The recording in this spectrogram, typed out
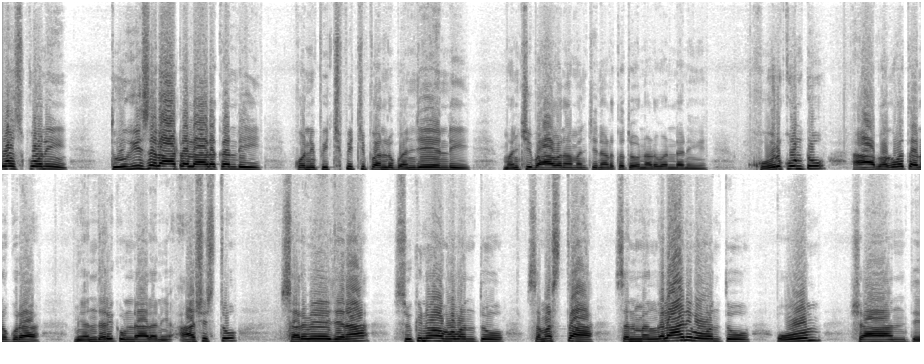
పోసుకొని తూగీసలాటలు ఆడకండి కొన్ని పిచ్చి పిచ్చి పనులు బంద్ చేయండి. మంచి భావన మంచి నడకతో నడవండి అని కోరుకుంటూ ఆ భగవత్ అనుగ్రహ మీ అందరికీ ఉండాలని ఆశిస్తూ సర్వే జన సుఖినో భవంతు సమస్త సన్మంగళాని భవంతు ఓం శాంతి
